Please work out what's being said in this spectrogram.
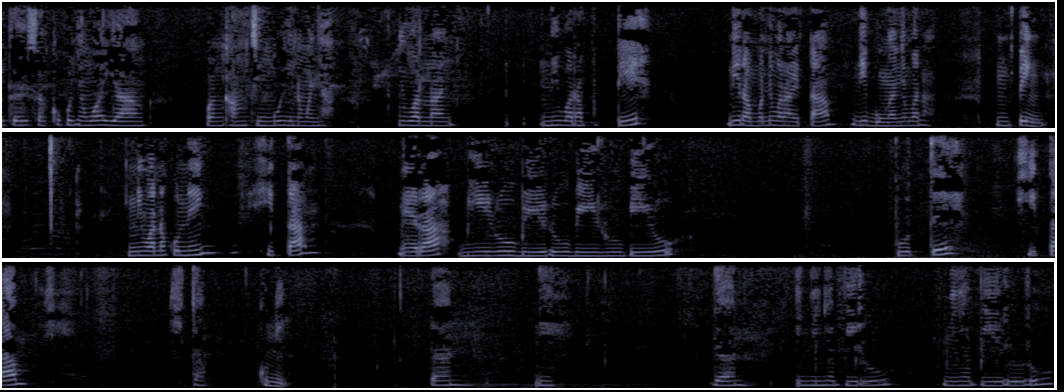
deh guys aku punya wayang. Wayang kang cingui namanya. Ini warna ini warna putih ini rambutnya warna hitam ini bunganya warna pink. Ini warna kuning hitam merah biru biru biru biru putih hitam hitam kuning dan nih dan ininya biru ininya biru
